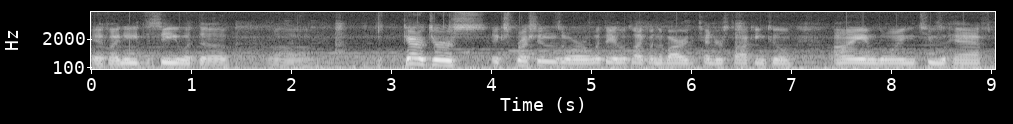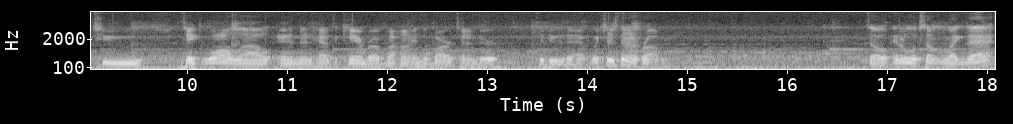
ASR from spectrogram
if I need to see what the uh, characters' expressions or what they look like when the bartender's talking to them, I am going to have to take the wall out and then have the camera behind the bartender to do that, which is not a problem. So it'll look something like that.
